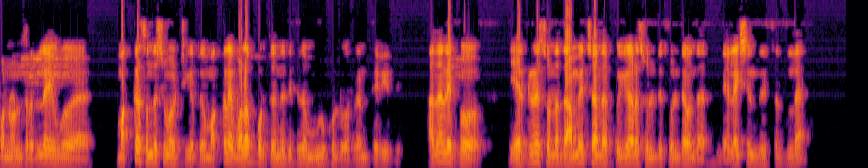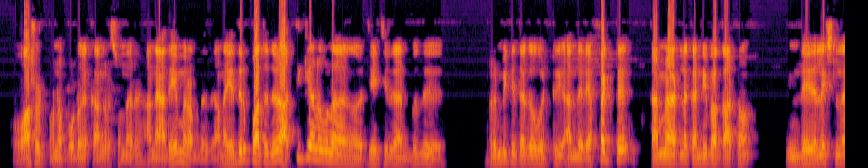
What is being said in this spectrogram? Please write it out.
பண்ணணுன்றதுல இவங்க மக்கள் சந்தோஷமா வச்சுக்கிறது மக்களை வளப்படுத்த எந்த திட்டத்தை முன்னுக்கு கொண்டு வரலன்னு தெரியுது. அதனால இப்போ ஏற்கனவே சொன்னது அமித்ஷா அந்த பொய்யால சொல்லிட்டு சொல்லிட்டு வந்தார். இந்த எலெக்ஷன் ரிசல்ட்ல வாஷ் அவுட் பண்ண போடும் காங்கிரஸ் சொன்னார். ஆனால் அதே மாதிரி நடந்தது. ஆனால் எதிர்பார்த்தது அதிக அளவில் ஜெயிச்சிருக்கா என்பது பிரமிக்கத்தக்க வெற்றி அந்த எஃபெக்ட் தமிழ்நாட்டில் கண்டிப்பா காட்டும். இந்த எலெக்ஷன்ல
